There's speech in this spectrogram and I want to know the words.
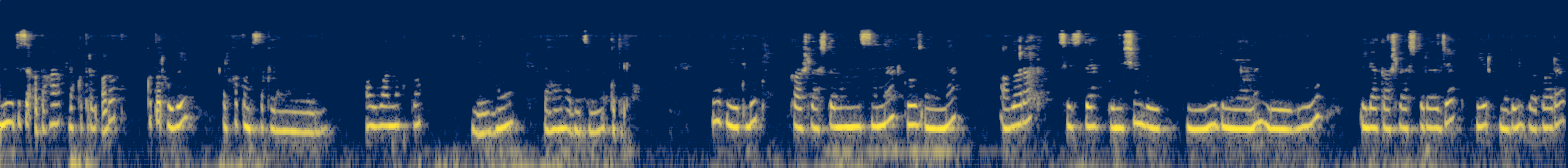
مية وتسع أضعاف لقطر الأرض قطر هو الخط المستقيم من أول نقطة من هون لهون هذا بنسميه قطر Bu büyüklük karşılaştırmasını göz önüne alarak sizde güneşin büyüklüğünü dünyanın büyüklüğü ile karşılaştıracak bir model yaparak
